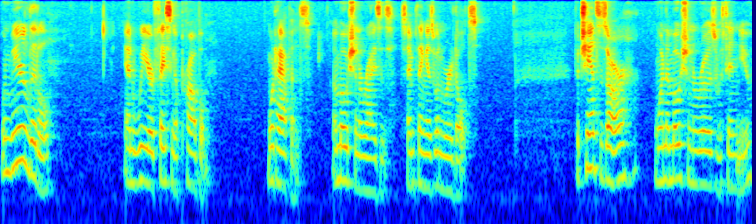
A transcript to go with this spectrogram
When we are little and we are facing a problem, what happens? Emotion arises. Same thing as when we're adults. But chances are, when emotion arose within you,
